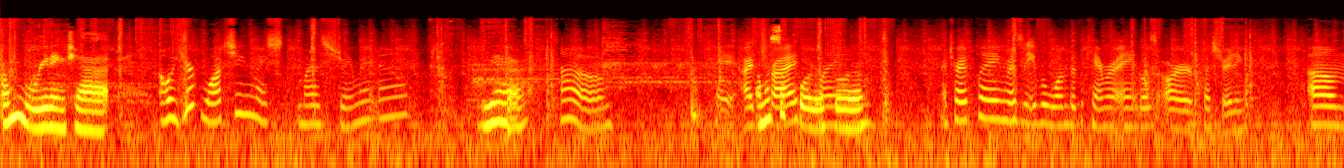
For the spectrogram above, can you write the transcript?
I'm reading chat. Oh, you're watching my my stream right now. Yeah. Oh. Hey, I I'm tried playing. I tried playing Resident Evil 1, but the camera angles are frustrating. Um.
